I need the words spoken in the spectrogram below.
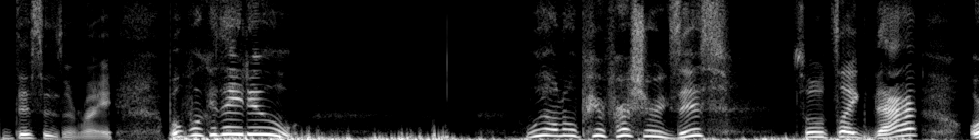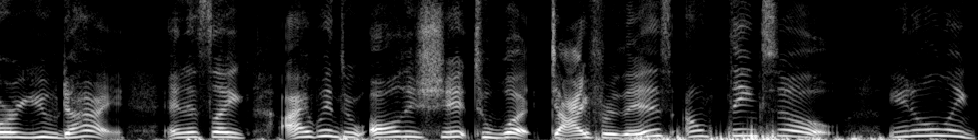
this isn't right. But what could they do? we all know peer pressure exists. So it's like that or you die. And it's like, I went through all this shit to what? Die for this? I don't think so. You know, like,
